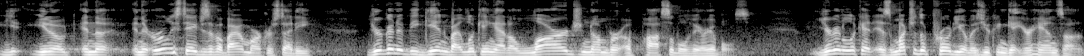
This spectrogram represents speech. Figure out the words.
you, know, in the, in the early stages of a biomarker study, you're going to begin by looking at a large number of possible variables. You're going to look at as much of the proteome as you can get your hands on,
